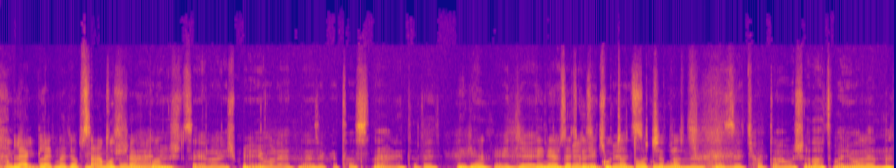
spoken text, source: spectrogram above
Igen, leg, legnagyobb számosságban. Tudományos célral is milyen jól lehetne ezeket használni. Tehát egy, Igen. egy, egy, nemzetközi management kutatócsapat. Ez egy hatalmas adatvagyon lenne.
